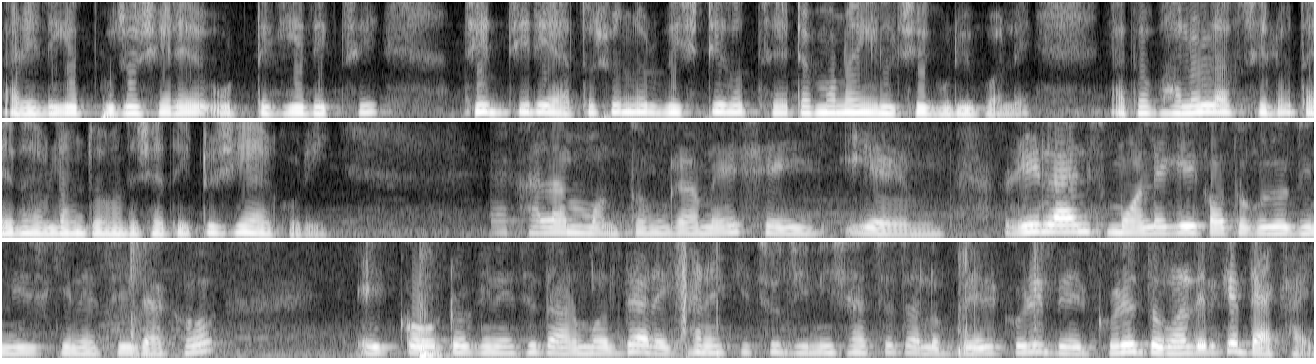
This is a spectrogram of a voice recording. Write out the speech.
আর এদিকে পুজো সেরে উঠতে গিয়ে দেখছি, ঝিরঝিরে এত সুন্দর বৃষ্টি হচ্ছে, এটা মনে হয় ইলশে গুড়ি বলে। এত ভালো লাগছিল, তাই ভাবলাম তোমাদের সাথে একটু শেয়ার করি। দেখালাম মধ্যম গ্রামে সেই রিলায়েন্স মলে গিয়ে কতগুলো জিনিস কিনেছি, দেখো। এই কৌটো কিনেছি তার মধ্যে, আর এখানে কিছু জিনিস আছে, চলো বের করি, বের করে তোমাদেরকে দেখাই।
